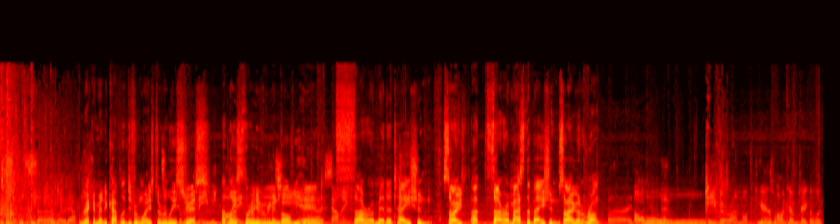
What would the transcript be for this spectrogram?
This, this uh, loadout. Recommend a couple of different ways to release little bit stress. At Oh, least three of them involve your hand. it's. Thorough meditation. Sorry, uh, thorough masturbation. Sorry, I got it wrong. Uh, Oh. Eva unlocked. You guys want to come take a look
